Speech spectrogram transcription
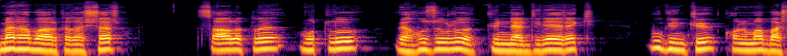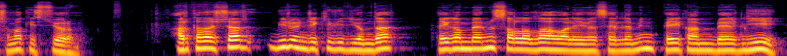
Merhaba arkadaşlar. Sağlıklı, mutlu ve huzurlu günler dileyerek bugünkü konuma başlamak istiyorum. Arkadaşlar bir önceki videomda Peygamberimiz sallallahu aleyhi ve sellemin peygamberliği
